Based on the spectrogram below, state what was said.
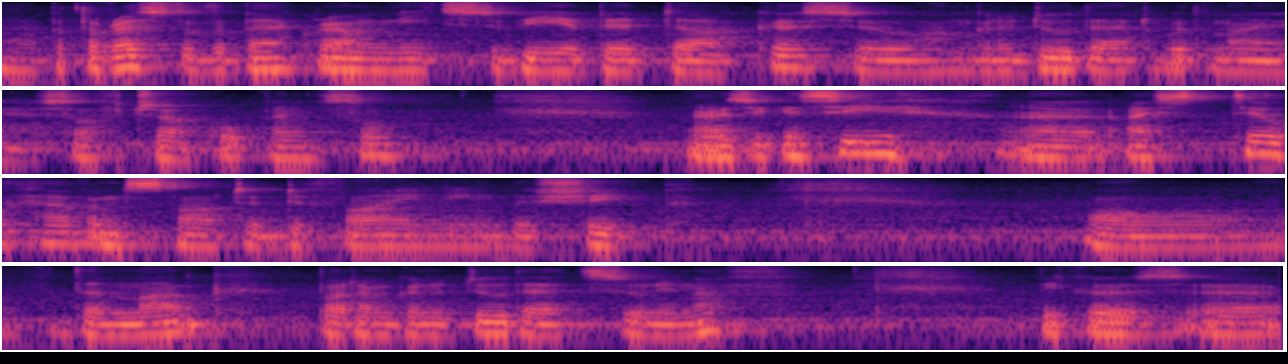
Uh, but the rest of the background needs to be a bit darker so I'm going to do that with my soft charcoal pencil. Now as you can see uh, I still haven't started defining the shape of the mug but I'm going to do that soon enough. Because uh,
